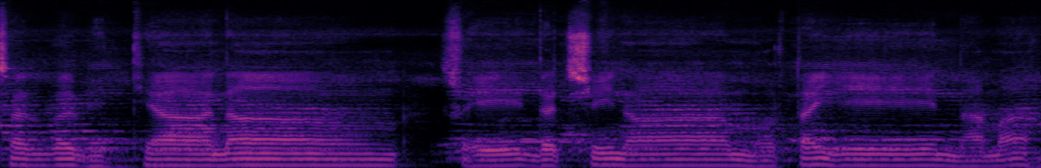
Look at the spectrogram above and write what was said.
सर्वविद्यानां श्रीदक्षिणामूर्तये नमः।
